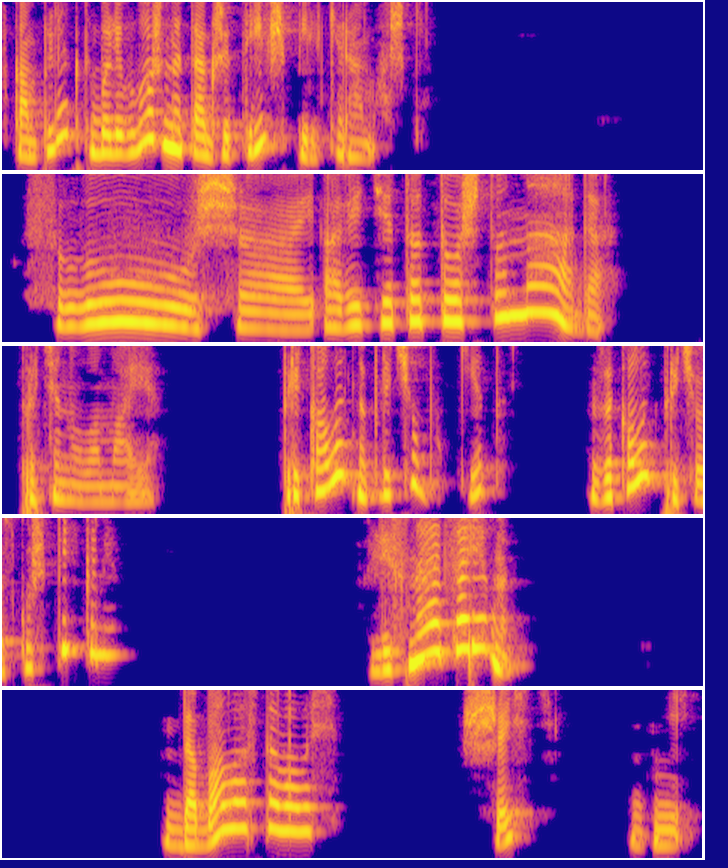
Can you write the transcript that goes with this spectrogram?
В комплект были вложены также три шпильки ромашки. «Слушай, а ведь это то, что надо!» – протянула Майя. «Приколоть на плечо букет, заколоть прическу шпильками. Лесная царевна!» До бала оставалось шесть дней.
